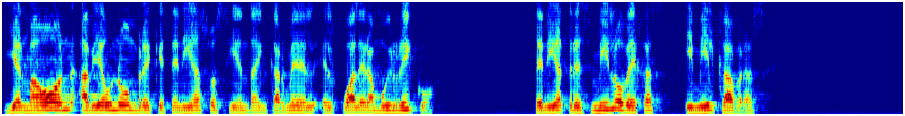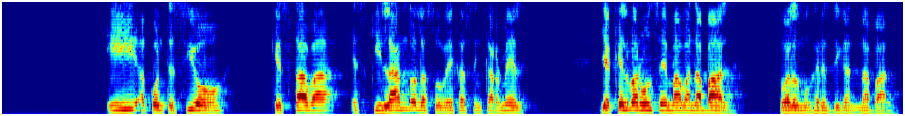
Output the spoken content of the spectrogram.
Y en Maón había un hombre que tenía su hacienda en Carmel, el cual era muy rico. Tenía tres mil ovejas y mil cabras. Y aconteció que estaba esquilando las ovejas en Carmel. Y aquel varón se llamaba Nabal. Todas las mujeres digan Nabal.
